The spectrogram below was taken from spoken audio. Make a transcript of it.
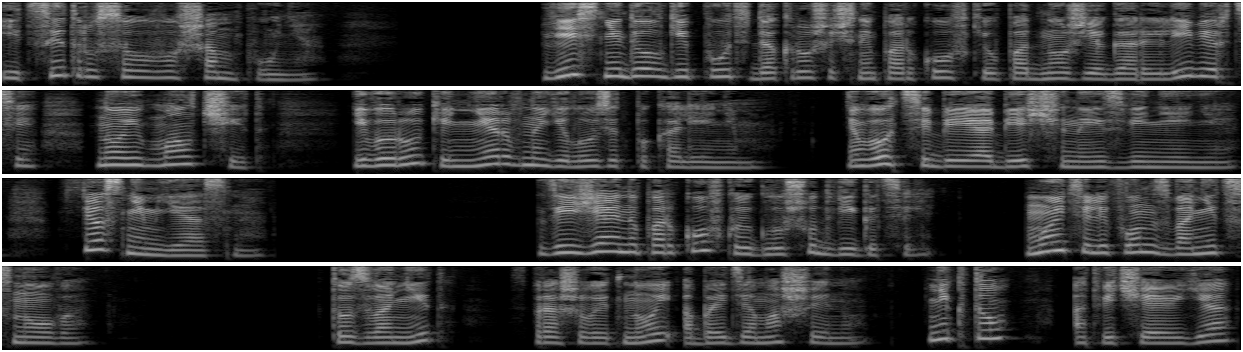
и цитрусового шампуня. Весь недолгий путь до крошечной парковки у подножья горы Либерти Ной молчит, его руки нервно елозят по коленям. Вот тебе и обещанное извинение, Все с ним ясно. Заезжаю на парковку и глушу двигатель. Мой телефон звонит снова. «Кто звонит?» — спрашивает Ной, обойдя машину. «Никто», — отвечаю я,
